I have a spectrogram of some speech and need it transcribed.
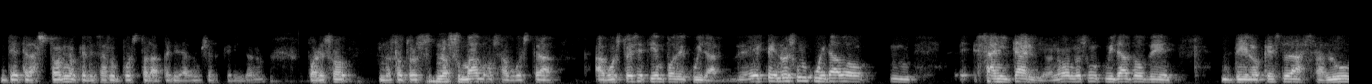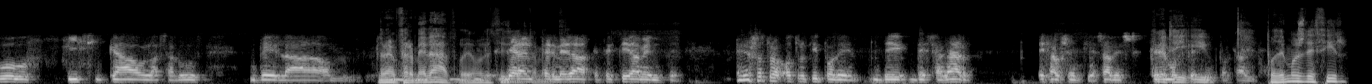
de trastorno que les ha supuesto la pérdida de un ser querido. ¿no? Por eso nosotros nos sumamos a vuestra a vuestro ese tiempo de cuidar. Este no es un cuidado mm, sanitario, ¿no? No es un cuidado de, de lo que es la salud física o la salud de la... De la enfermedad, podemos decir. De la enfermedad, efectivamente. Pero es otro, otro tipo de, de, sanar esa ausencia, ¿sabes? Creemos que es importante. Podemos decir,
